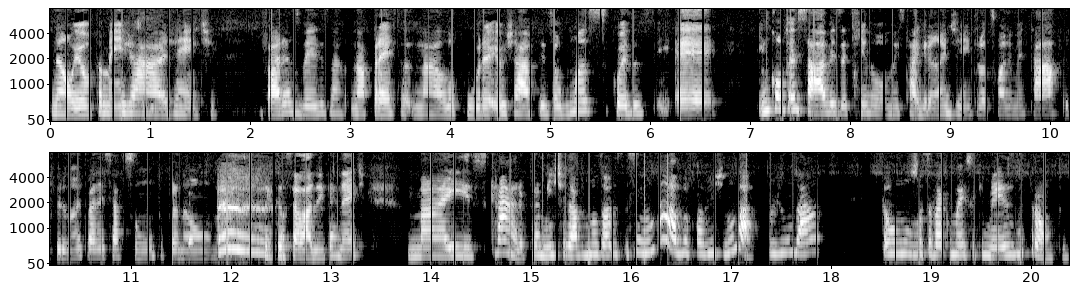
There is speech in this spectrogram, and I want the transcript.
Não, eu também já, gente, várias vezes na, na pressa, na loucura, eu já fiz algumas coisas é, incompensáveis aqui no, no, Instagram de introdução alimentar. Prefiro não entrar nesse assunto para não ser cancelado na internet. Mas, cara, para mim chegava umas horas assim, não dava. Eu falava, gente, não dá, hoje não dá. Então você vai comer isso aqui mesmo e pronto.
